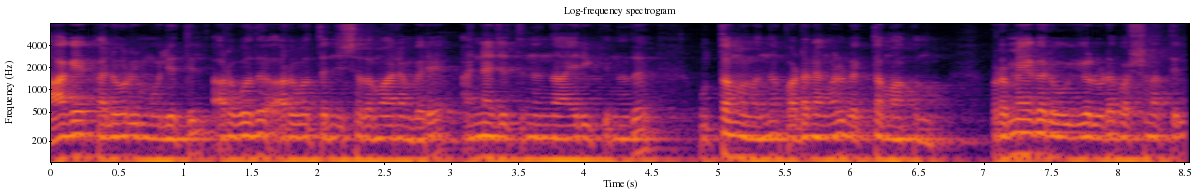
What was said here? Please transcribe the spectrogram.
ആകെ കലോറി മൂല്യത്തിൽ അറുപത് അറുപത്തഞ്ച് ശതമാനം വരെ അന്നജത്തിൽ നിന്നായിരിക്കുന്നത് ഉത്തമമെന്ന് പഠനങ്ങൾ വ്യക്തമാക്കുന്നു. പ്രമേഹ രോഗികളുടെ ഭക്ഷണത്തിൽ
